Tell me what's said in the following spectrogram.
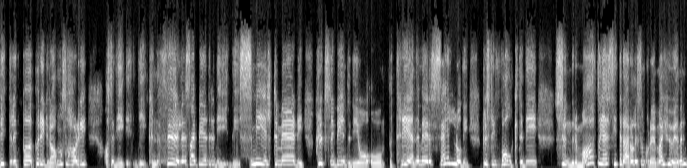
dytte litt på, på ryggraden, og så har de Altså, de, de kunne føle seg bedre, de, de, smilte mer, de Plutselig begynte de å, å, trene mer selv, og de plutselig valgte de sunnere mat, og jeg sitter der og liksom klør meg i huet, men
